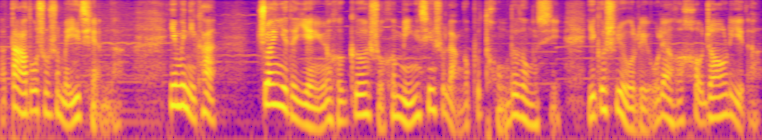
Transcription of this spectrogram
啊，大多数是没钱的。因为你看，专业的演员和歌手和明星是两个不同的东西，一个是有流量和号召力的。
